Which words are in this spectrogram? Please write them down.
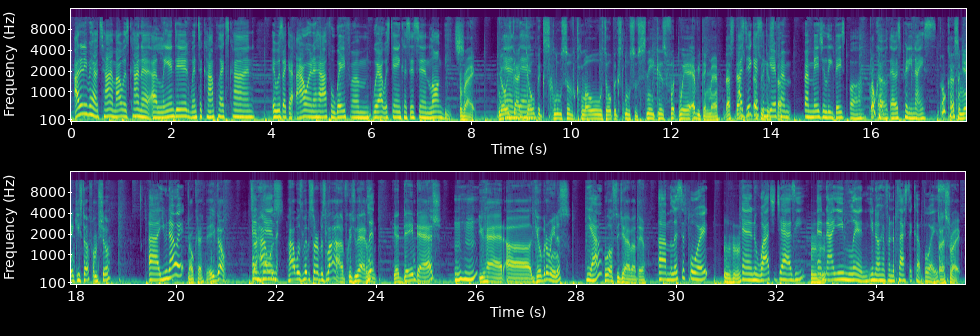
I didn't even have time. I was kind of, I landed, went to Complex Con. It was like an hour and a half away from where I was staying because it's in Long Beach. Right. You always And got then- dope exclusive clothes, dope exclusive sneakers, footwear, everything, man. That's that's I did get that's some gear stuff. from, from Major League Baseball. Okay. So that was pretty nice. Okay, some Yankee stuff, I'm sure. Uh, you know it. Okay, there you go. So And how then- was how was lip service live? Because you had who? You had Dame Dash. Mm-hmm. You had uh, Gilbert Arenas. Yeah. Who else did you have out there? Uh, Melissa Ford Mm-hmm. and Watch Jazzy and Naeem Lynn. You know him from the Plastic Cup Boys. That's right.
